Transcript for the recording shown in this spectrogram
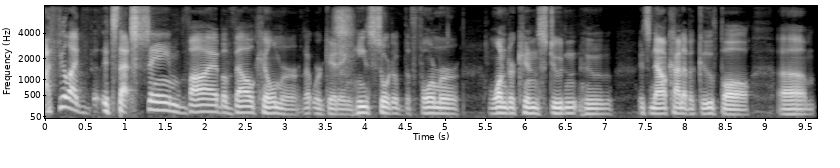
I feel like it's that same vibe of Val Kilmer that we're getting. He's sort of the former Wonderkin student who is now kind of a goofball, um,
